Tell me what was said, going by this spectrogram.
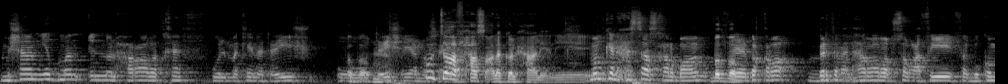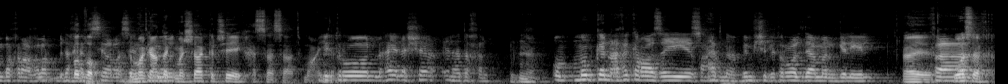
مشان يضمن إنه الحرارة تخف والماكينة تعيش. وتعيش أيام وأنت أفحص على كل حال يعني ممكن حساس خربان بالضبط. آه، بقرا بيرتفع الحرارة بسرعة فيه فبكون بقرا غلط بدخل بالضبط السياره إذا ما كان عندك. مشاكل check حساسات معينة بترول هاي الأشياء لها دخل نعم. ممكن على فكرة زي صاحبنا بيمشي بترول دائما قليل إيه ف... وسخ.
